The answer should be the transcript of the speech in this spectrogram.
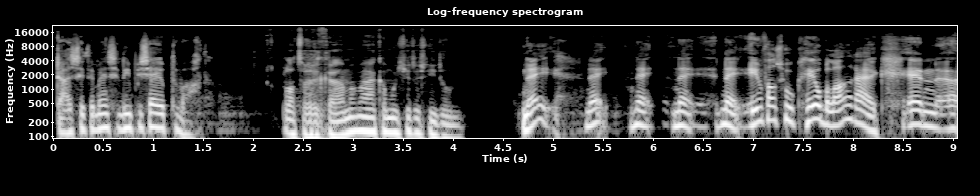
daar zitten mensen niet per se op te wachten. Platte reclame maken moet je dus niet doen. Nee, nee, nee, nee, nee. Invalshoek heel belangrijk. En uh,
